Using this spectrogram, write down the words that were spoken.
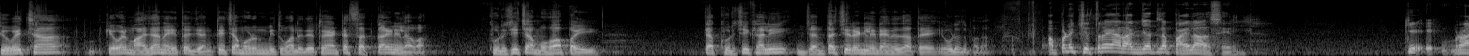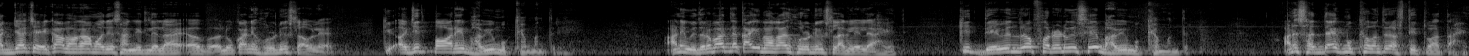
शुभेच्छा केवळ माझ्या नाही तर जनतेच्या म्हणून मी तुम्हाला देतोय. आणि त्या सत्कारणी लावा. खुर्चीच्या मोहापायी त्या खुर्चीखाली जनता चिरडली नाही जात आहे एवढंच बघा. आपण एक चित्र या राज्यातलं पाहिलं असेल की राज्याच्या एका भागामध्ये सांगितलेलं आहे लोकांनी होर्डिंग्स लावले आहेत की अजित पवार हे भावी मुख्यमंत्री. आणि विदर्भातल्या काही भागात होर्डिंग्स लागलेले आहेत की देवेंद्र फडणवीस हे भावी मुख्यमंत्री. आणि सध्या एक मुख्यमंत्री अस्तित्वात आहेत.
